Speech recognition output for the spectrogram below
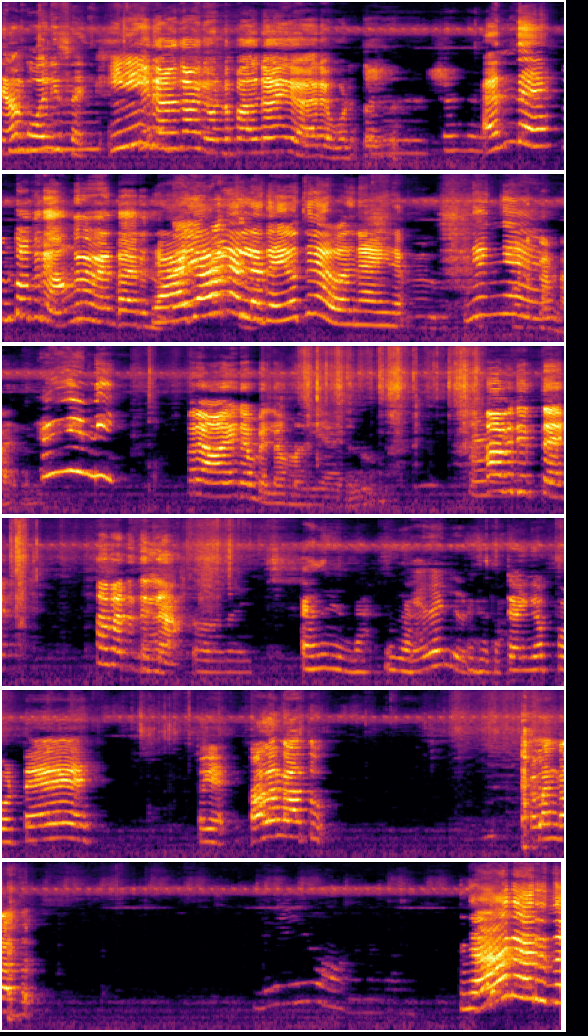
ഞാൻ പോലീസായി ഈ ഈ രാജാവിനുണ്ട് പതിനായിരം ആരാ കൊടുത്തത്? എന്തേ? എന്തോത്തിന് അങ്ങനെ വേണ്ടായിരുന്നു. രാജാവിനല്ല ദൈവത്തിനാ പതിനായിരം. ഒരായിരം വല്ല മതിയായിരുന്നു. അവിജിത്തെ പറ്റത്തില്ല. പോട്ടെ. കള്ളം കാത്തു. കള്ളം കാത്തു. ഞാനായിരുന്നു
